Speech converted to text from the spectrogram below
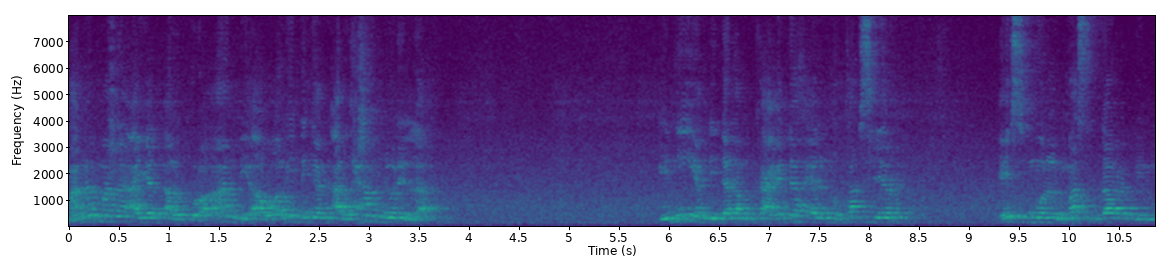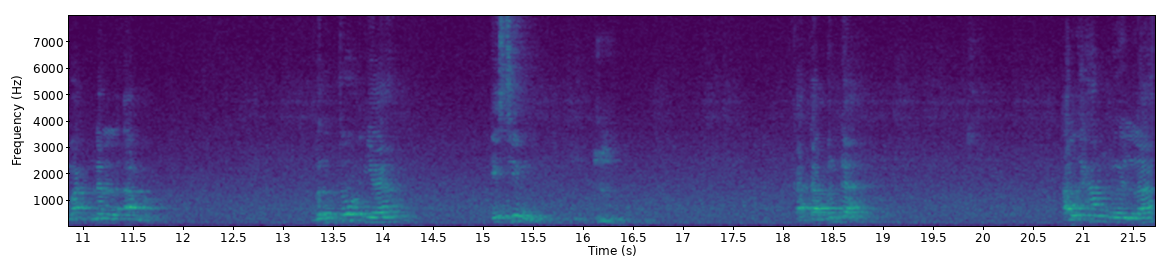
mana-mana ayat Al-Quran diawali dengan Alhamdulillah. Ini yang di dalam kaedah ilmu tafsir ismul masdar bimaknal amr bentuknya isim. Kata benda. Alhamdulillah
